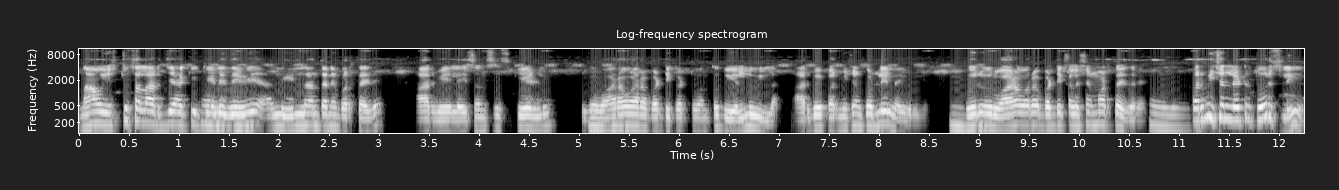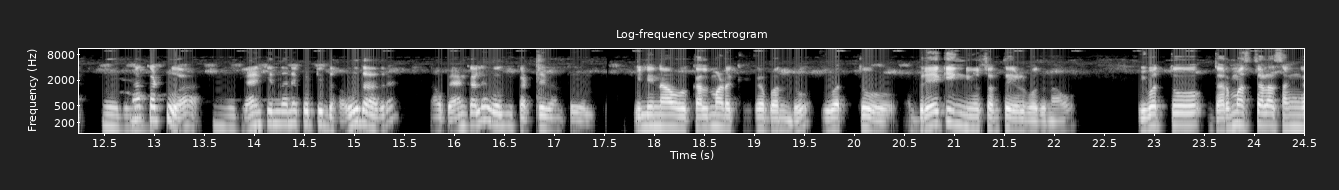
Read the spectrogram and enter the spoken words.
ನಾವು ಎಷ್ಟು ಸಲ ಅರ್ಜಿ ಹಾಕಿ ಕೇಳಿದ್ದೇವೆ ಅಲ್ಲಿ ಇಲ್ಲ ಅಂತಾನೆ ಬರ್ತಾ ಇದೆ. ಆರ್ ಬಿ ಐ ಲೈಸೆನ್ಸ್ ಕೇಳಲಿ ಈಗ ವಾರ ವಾರ ಬಡ್ಡಿ ಕಟ್ಟುವಂತದ್ದು ಎಲ್ಲೂ ಇಲ್ಲ. ಆರ್ ಬಿ ಐ ಪರ್ಮಿಷನ್ ಕೊಡ್ಲಿಲ್ಲ ಇವರಿಗೆ. ಬೇರೆಯವರು ಇವರು ಇವರು ವಾರ ವಾರ ಬಡ್ಡಿ ಕಲೆಕ್ಷನ್ ಮಾಡ್ತಾ ಇದ್ದಾರೆ. ಪರ್ಮಿಷನ್ ಲೆಟರ್ ತೋರಿಸ್ಲಿ. ನಾ ನಾವು ಕಟ್ಟುವ. ಬ್ಯಾಂಕ್ ಇಂದಾನೆ ಕೊಟ್ಟಿದ್ದು. ಹೌದಾದ್ರೆ ನಾವು ಬ್ಯಾಂಕಲ್ಲೇ ಹೋಗಿ ಕಟ್ತೇವೆ ಅಂತ ಹೇಳ್ತೀವಿ. ಇಲ್ಲಿ ನಾವು ಕಲ್ಮಾಡಕ್ಕೆ ಬಂದು ಇವತ್ತು ಬ್ರೇಕಿಂಗ್ ನ್ಯೂಸ್ ಅಂತ ಹೇಳ್ಬೋದು ನಾವು. ಇವತ್ತು ಧರ್ಮಸ್ಥಳ ಸಂಘ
